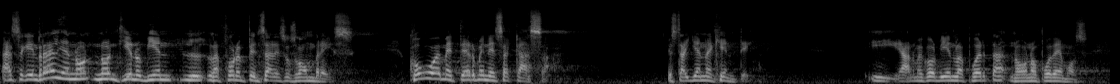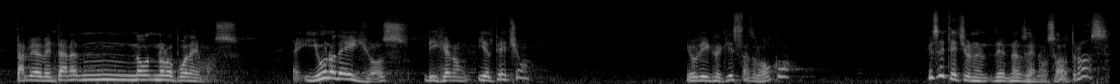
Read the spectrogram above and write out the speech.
Hasta que en realidad no, entiendo bien la forma de pensar de esos hombres. ¿Cómo voy a meterme en esa casa? Está llena de gente. Y a lo mejor viene la puerta, no, no podemos. Tal vez la ventana, mm, no, no lo podemos. Y uno de ellos dijeron, ¿y el techo? Yo dije, ¿qué estás loco? Ese techo no es de nosotros.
